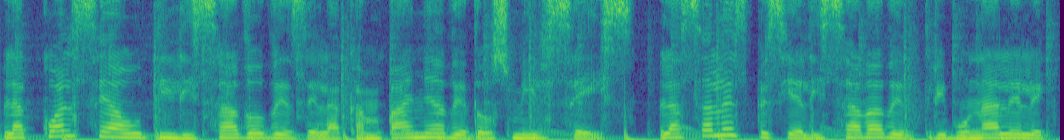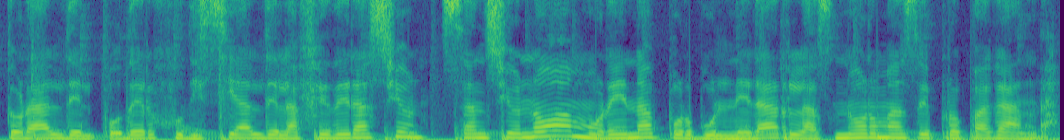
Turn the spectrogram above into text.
la cual se ha utilizado desde la campaña de 2006. La sala especializada del Tribunal Electoral del Poder Judicial de la Federación sancionó a Morena por vulnerar las normas de propaganda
